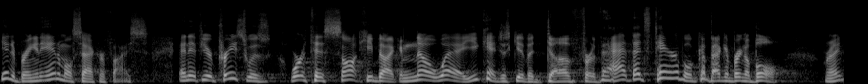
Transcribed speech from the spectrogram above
You had to bring an animal sacrifice. And if your priest was worth his salt, he'd be like, No way, you can't just give a dove for that. That's terrible. Come back and bring a bull, right?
